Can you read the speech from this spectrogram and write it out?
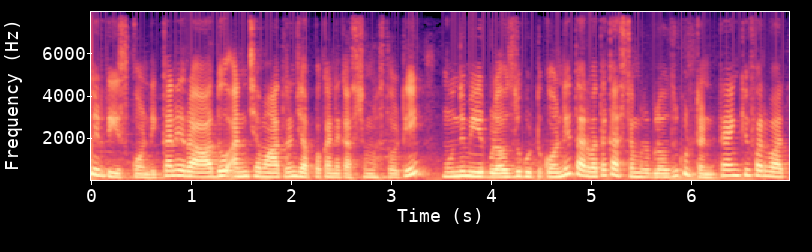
మీరు తీసుకోండి. కానీ రాదు అని మాత్రం చెప్పకండి కస్టమర్స్ తోటి. ముందు మీరు బ్లౌజులు కుట్టుకోండి తర్వాత కస్టమర్ బ్లౌజులు కుట్టండి. Thank you for watching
